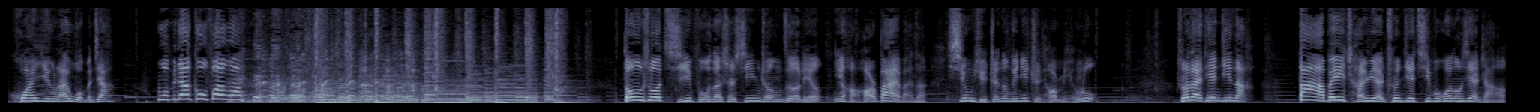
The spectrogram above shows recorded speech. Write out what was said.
欢迎来我们家，我们家够放啊！都说祈福呢是心诚则灵，你好好拜拜呢，兴许真能给你指条明路。说在天津呢，大悲禅院春节祈福活动现场，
